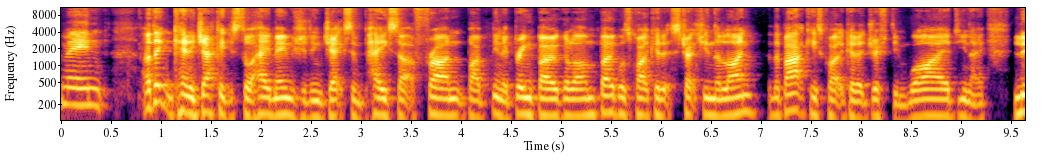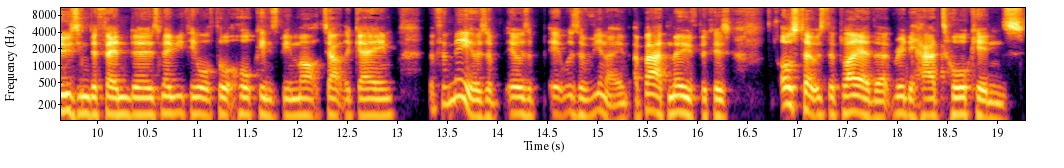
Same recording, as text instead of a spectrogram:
I mean, I think Kenny Jackett just thought, hey, maybe we should inject some pace up front by, you know, bring Bogle on. Bogle's quite good at stretching the line at the back. He's quite good at drifting wide, you know, losing defenders. Maybe people thought Hawkins been marked out the game. But for me, it was a, it was a, it was a, you know, a bad move because Öztürk was the player that really had Hawkins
